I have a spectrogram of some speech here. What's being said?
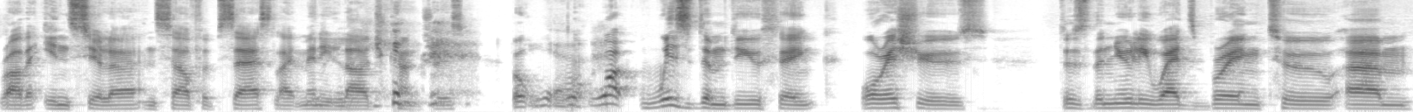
rather insular and self-obsessed, like many large countries. But yeah. w- what wisdom do you think, or issues, does the newlyweds bring to um,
